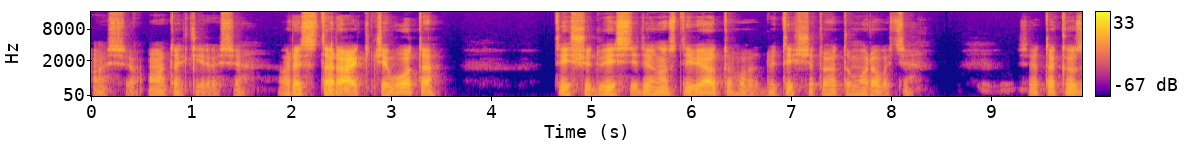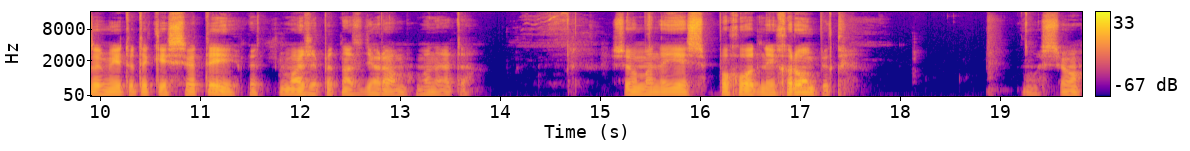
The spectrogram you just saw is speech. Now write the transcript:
Ось, отакі ось. Рестрайк чего-то 1299 в 2004 році. Все так розумію, тут такий святий, майже 15 грам монета. Все, у мене є походний хромпік. Все.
